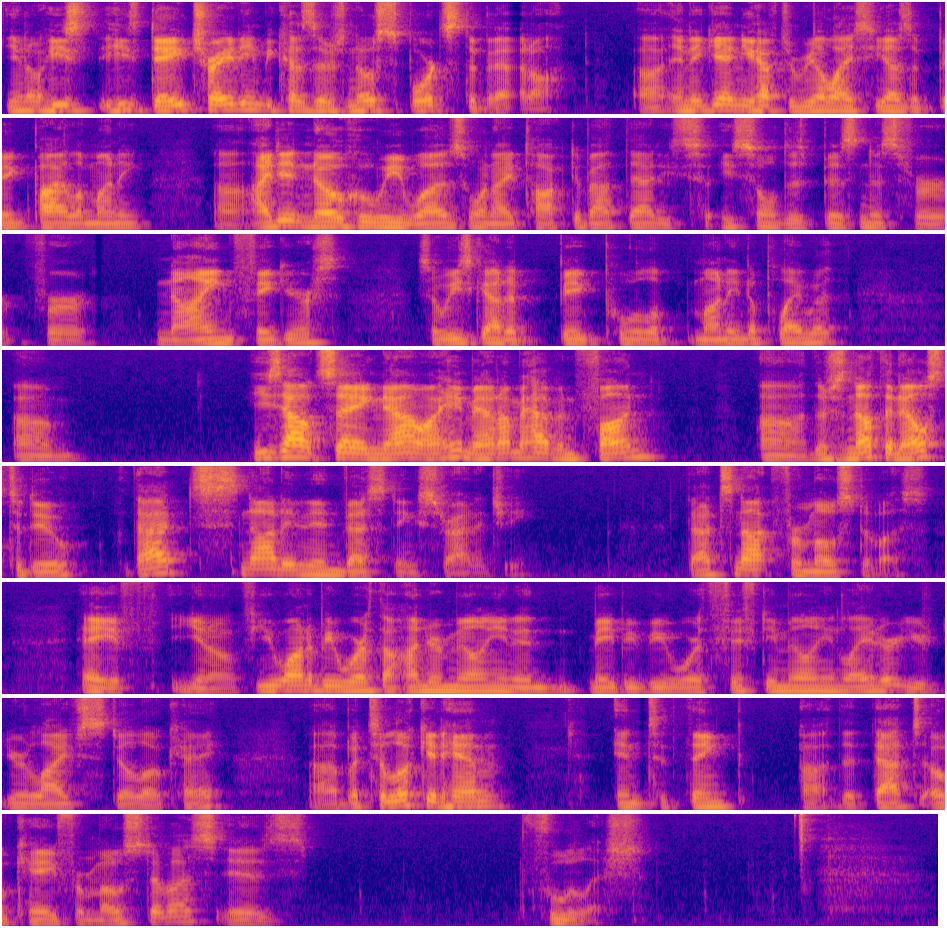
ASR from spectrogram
you know, he's, he's day trading because there's no sports to bet on. Uh, and again, you have to realize he has a big pile of money. Uh, I didn't know who he was when I talked about that. He, he sold his business for, for nine figures. So he's got a big pool of money to play with. Um, he's out saying now, hey man, I'm having fun. Uh, there's nothing else to do. That's not an investing strategy. That's not for most of us. Hey, if you know if you want to be worth 100 million and maybe be worth 50 million later, you, your life's still okay. Uh, but to look at him and to think uh, that that's okay for most of us is foolish.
